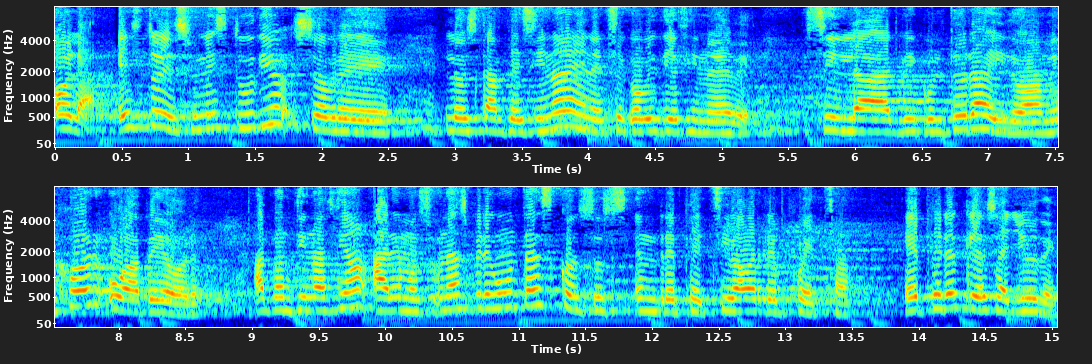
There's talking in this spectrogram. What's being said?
Hola, esto es un estudio sobre los campesinos en el COVID-19, si la agricultura ha ido a mejor o a peor. A continuación haremos unas preguntas con sus respectivas respuestas. Espero que os ayude.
